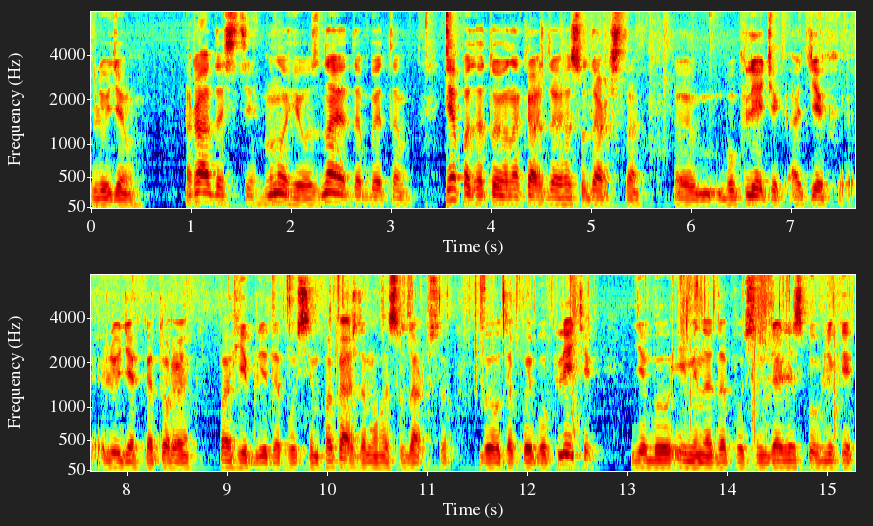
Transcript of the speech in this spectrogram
людям радости, многие узнают об этом. Я подготовил на каждое государство э, буклетик о тех людях, которые погибли, допустим, по каждому государству был такой буклетик. где был именно, допустим, для Республики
